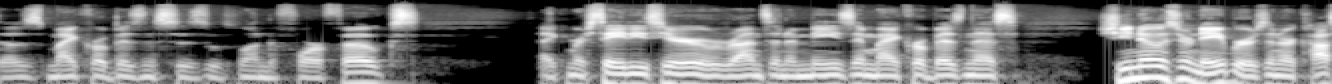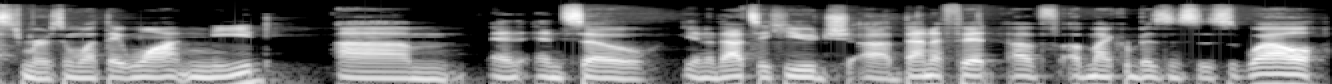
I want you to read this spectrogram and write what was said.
those micro businesses with one to four folks, like Mercedes here, who runs an amazing micro business. She knows her neighbors and her customers and what they want and need. Um, and, and so, you know, that's a huge uh, benefit of, of micro businesses as well.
